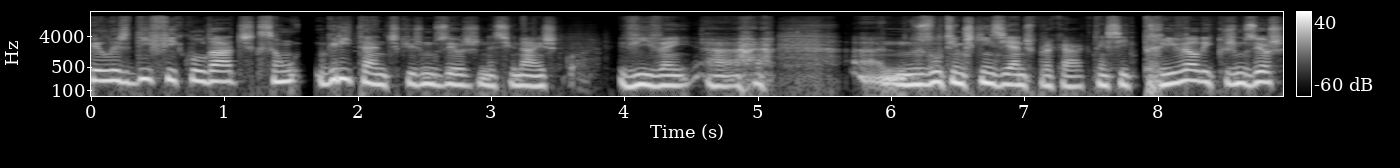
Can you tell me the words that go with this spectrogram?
pelas dificuldades que são gritantes que os museus nacionais vivem ah, ah, nos últimos 15 anos para cá, que tem sido terrível e que os museus,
